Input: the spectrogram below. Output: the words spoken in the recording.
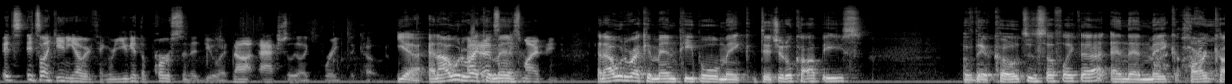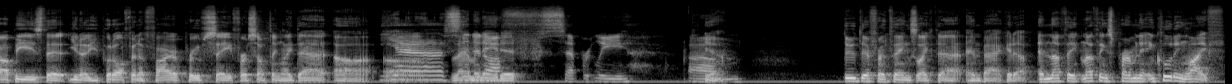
It's it's like any other thing where you get the person to do it, not actually like break the code. yeah, and I would I- that's recommend my opinion. and I would recommend people make digital copies of their codes and stuff like that, and then make hard copies that you know you put off in a fireproof safe or something like that. Uh, Yeah, uh, send it laminate it. off separately. Um, do different things like that and back it up. And nothing nothing's permanent, including life.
